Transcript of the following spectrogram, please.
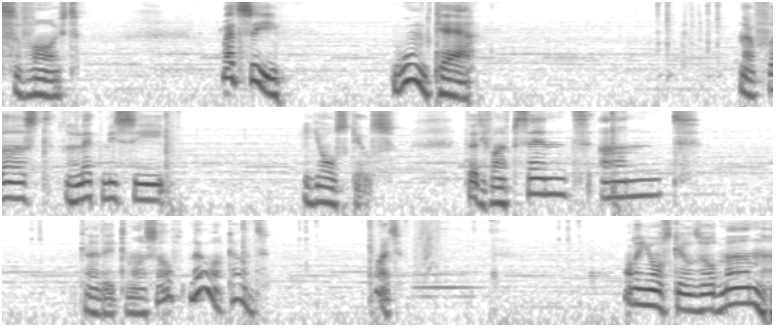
survived. Let's see. Wound care. Now first, let me see your skills. 35% and... Can I do it to myself? No, I can't. Right. What are your skills, old man?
